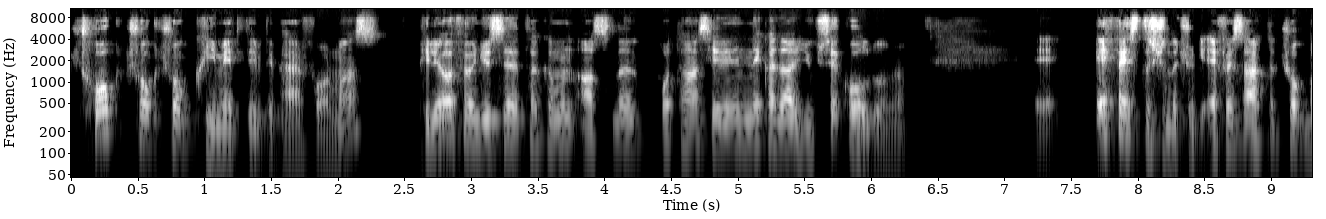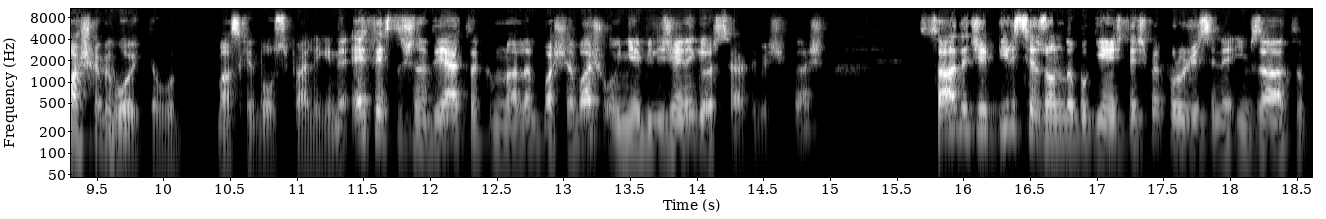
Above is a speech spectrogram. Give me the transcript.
çok çok çok kıymetli bir performans. Playoff öncesinde takımın aslında potansiyelinin ne kadar yüksek olduğunu, e, Efes dışında çünkü Efes artık çok başka bir boyutta bu Basketbol Süper Ligi'nde. Efes dışında diğer takımlarla başa baş oynayabileceğini gösterdi Beşiktaş. Sadece bir sezonda bu gençleşme projesine imza atıp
